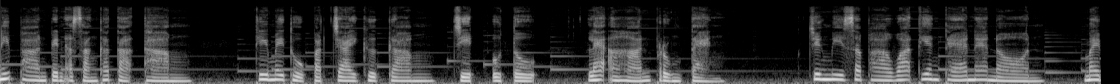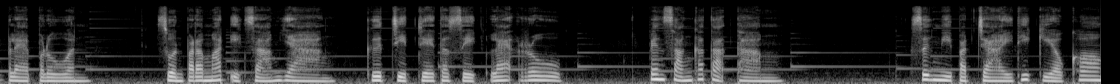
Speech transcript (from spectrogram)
นิพพานเป็นอสังคตะธรรม ที่ไม่ถูกปัจจัยคือกรรม จิต อุตุ และอาหารปรุงแต่ง จึงมีสภาวะเที่ยงแท้แน่นอน ไม่แปรปรวน ส่วนปรมัตอีกสามอย่าง คือจิตเจตสิกและรูป เป็นสังคตะธรรม ซึ่งมีปัจจัยที่เกี่ยวข้อง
